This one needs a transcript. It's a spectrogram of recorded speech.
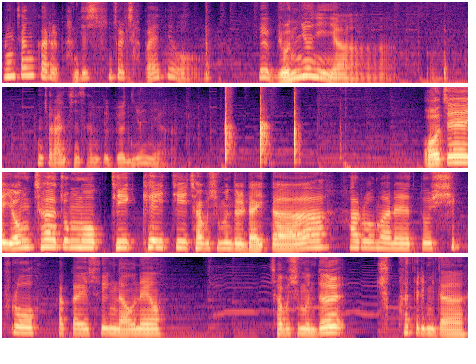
상장가를 반드시 손절 잡아야 돼요. 이게 몇 년이냐? 어? 손절 안 친 사람들 몇 년이야? 어제 영차 종목 DKT 잡으신 분들 나 있다. 하루 만에 또 10% 가까이 수익 나오네요. 잡으신 분들 축하드립니다.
